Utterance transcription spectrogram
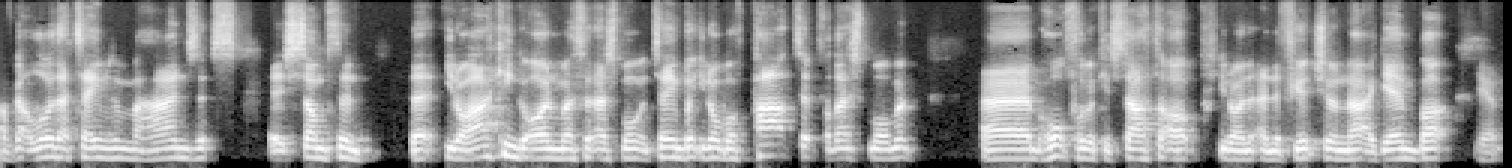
I've got a load of times in my hands. It's it's something that you know I can get on with at this moment in time. But you know, we've parked it for this moment. Um, hopefully, we can start it up, you know, in, in the future and that again. But yep.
